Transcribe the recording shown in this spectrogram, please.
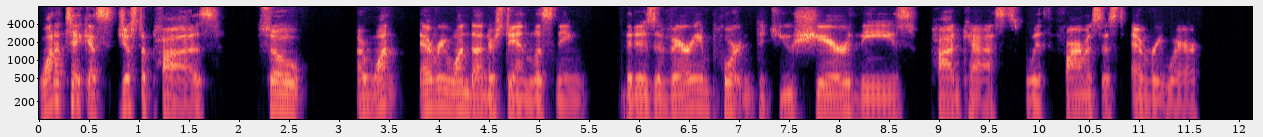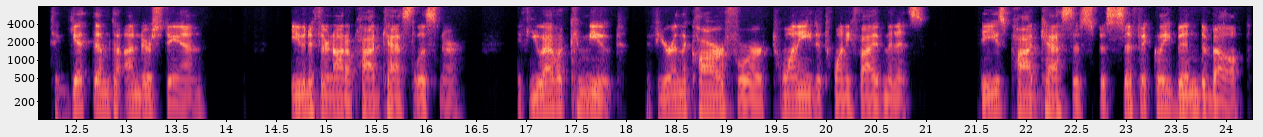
want to take us just a pause. So, I want everyone to understand listening that it is a very important that you share these podcasts with pharmacists everywhere to get them to understand, even if they're not a podcast listener, if you have a commute, if you're in the car for 20 to 25 minutes, these podcasts have specifically been developed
